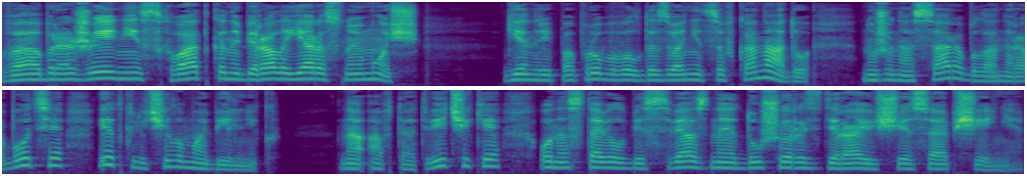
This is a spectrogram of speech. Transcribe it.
воображении схватка набирала яростную мощь. Генри попробовал дозвониться в Канаду, но жена Сара была на работе и отключила мобильник. На автоответчике он оставил бессвязное душераздирающее сообщение.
